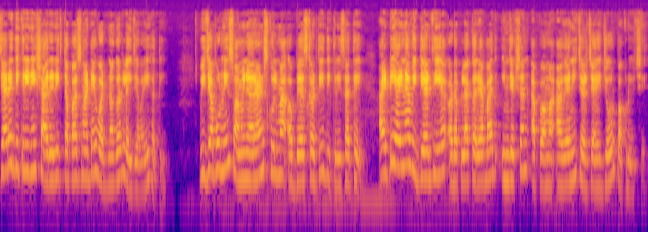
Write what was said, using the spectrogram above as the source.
જ્યારે દીકરીની શારીરિક તપાસ માટે વડનગર લઈ જવાઈ હતી. વિજાપુરની સ્વામિનારાયણ સ્કૂલમાં અભ્યાસ કરતી દીકરી સાથે આઈટીઆઈના વિદ્યાર્થીએ અડપલા કર્યા બાદ ઇન્જેક્શન આપવામાં આવ્યાની ચર્ચાએ જોર પકડ્યું છે.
